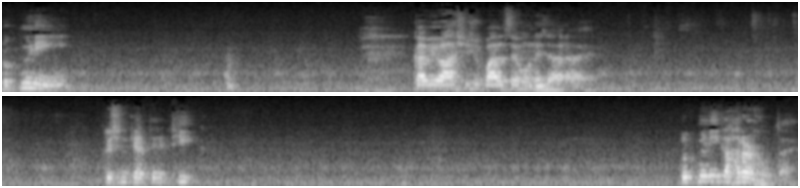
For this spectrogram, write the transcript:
रुक्मिणी का विवाह शिशुपाल से होने जा रहा है। कृष्ण कहते हैं, ठीक। रुक्मिणी का हरण होता है।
